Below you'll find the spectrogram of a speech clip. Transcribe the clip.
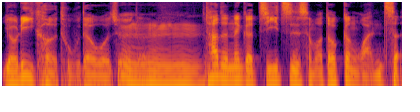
有利可图的，我觉得，嗯嗯，它的那个机制什么都更完整，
